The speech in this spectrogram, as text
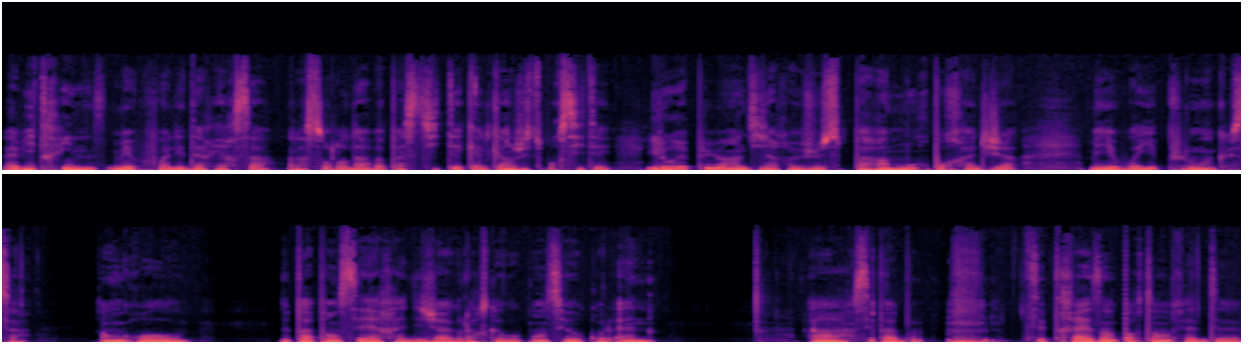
la vitrine, mais il faut aller derrière ça. Rasulallah va pas citer quelqu'un juste pour citer. Il aurait pu en dire juste par amour pour Khadija, mais il voyait plus loin que ça. En gros, ne pas penser à Khadija lorsque vous pensez au Coran, ah, c'est pas bon. c'est très important en fait de,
